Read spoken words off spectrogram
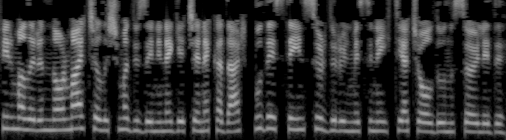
firmaların normal çalışma düzenine geçene kadar, bu desteğin sürdürülmesine ihtiyaç olduğunu söyledi.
